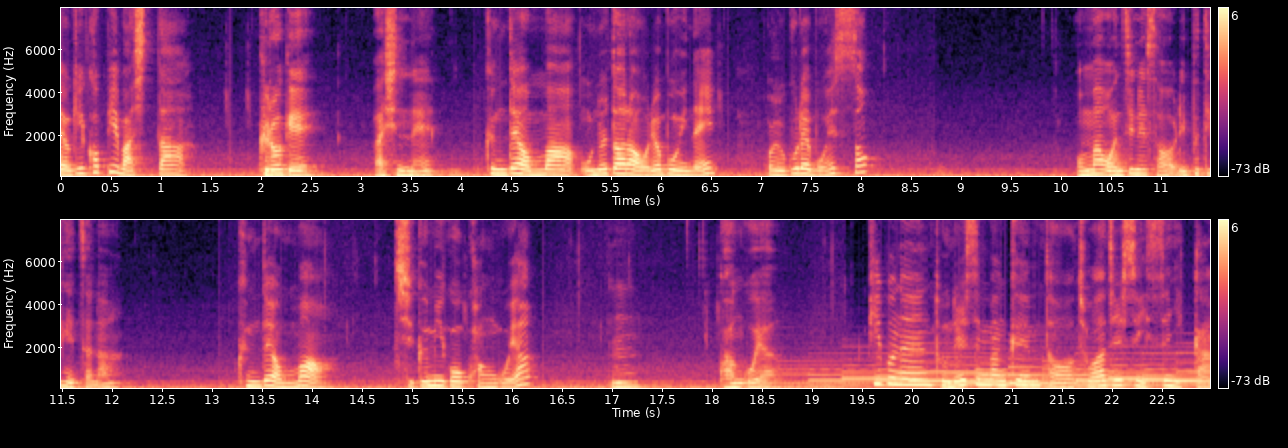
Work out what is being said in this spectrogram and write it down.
여기 커피 맛있다. 그러게 맛있네. 근데 엄마 오늘따라 어려 보이네. 얼굴에 뭐 했어? 엄마 원진에서 리프팅 했잖아. 근데 엄마 지금 이거 광고야? 응. 광고야. 피부는 돈을 쓴 만큼 더 좋아질 수 있으니까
